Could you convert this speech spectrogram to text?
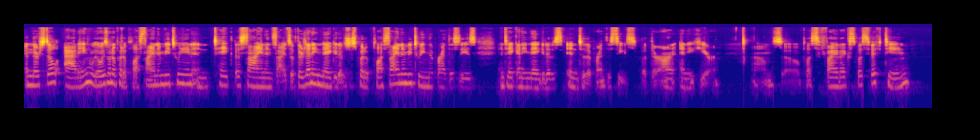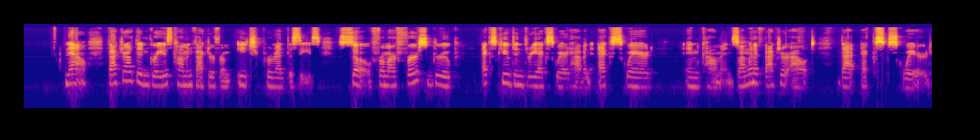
and they're still adding. We always want to put a plus sign in between and take the sign inside. So if there's any negatives, just put a plus sign in between the parentheses and take any negatives into the parentheses, but there aren't any here. Um, so plus 5x plus 15. Now, factor out the greatest common factor from each parentheses. So from our first group, x cubed and 3x squared have an x squared in common. So I'm going to factor out that x squared.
